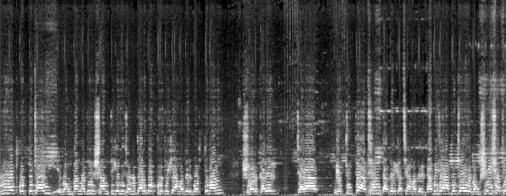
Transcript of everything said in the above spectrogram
অনুরোধ করতে চাই এবং বাংলাদেশের শান্তিকামী জনতার পক্ষ থেকে আমাদের বর্তমান সরকারের যারা নেতৃত্বে আছেন, তাদের কাছে আমাদের দাবি জানাতে চাই এবং সেই সাথে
